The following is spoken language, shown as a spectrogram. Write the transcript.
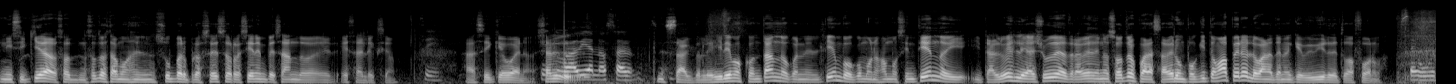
Ni siquiera nosotros, nosotros estamos en un súper proceso recién empezando eh, esa elección. Sí, Así que bueno, que ya todavía no sabemos. Exacto, les iremos contando con el tiempo cómo nos vamos sintiendo y, y tal vez le ayude a través de nosotros para saber un poquito más, pero lo van a tener que vivir de todas formas. Seguro.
